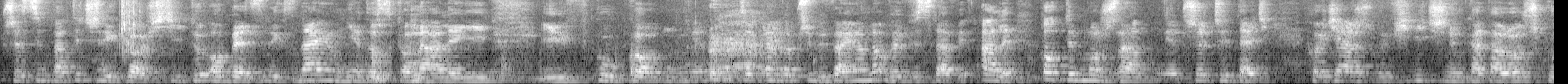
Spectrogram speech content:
przesympatycznych gości tu obecnych znają mnie doskonale i, i w kółko, no, co prawda przybywają nowe wystawy, ale o tym można e, przeczytać chociażby w ślicznym katalożku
